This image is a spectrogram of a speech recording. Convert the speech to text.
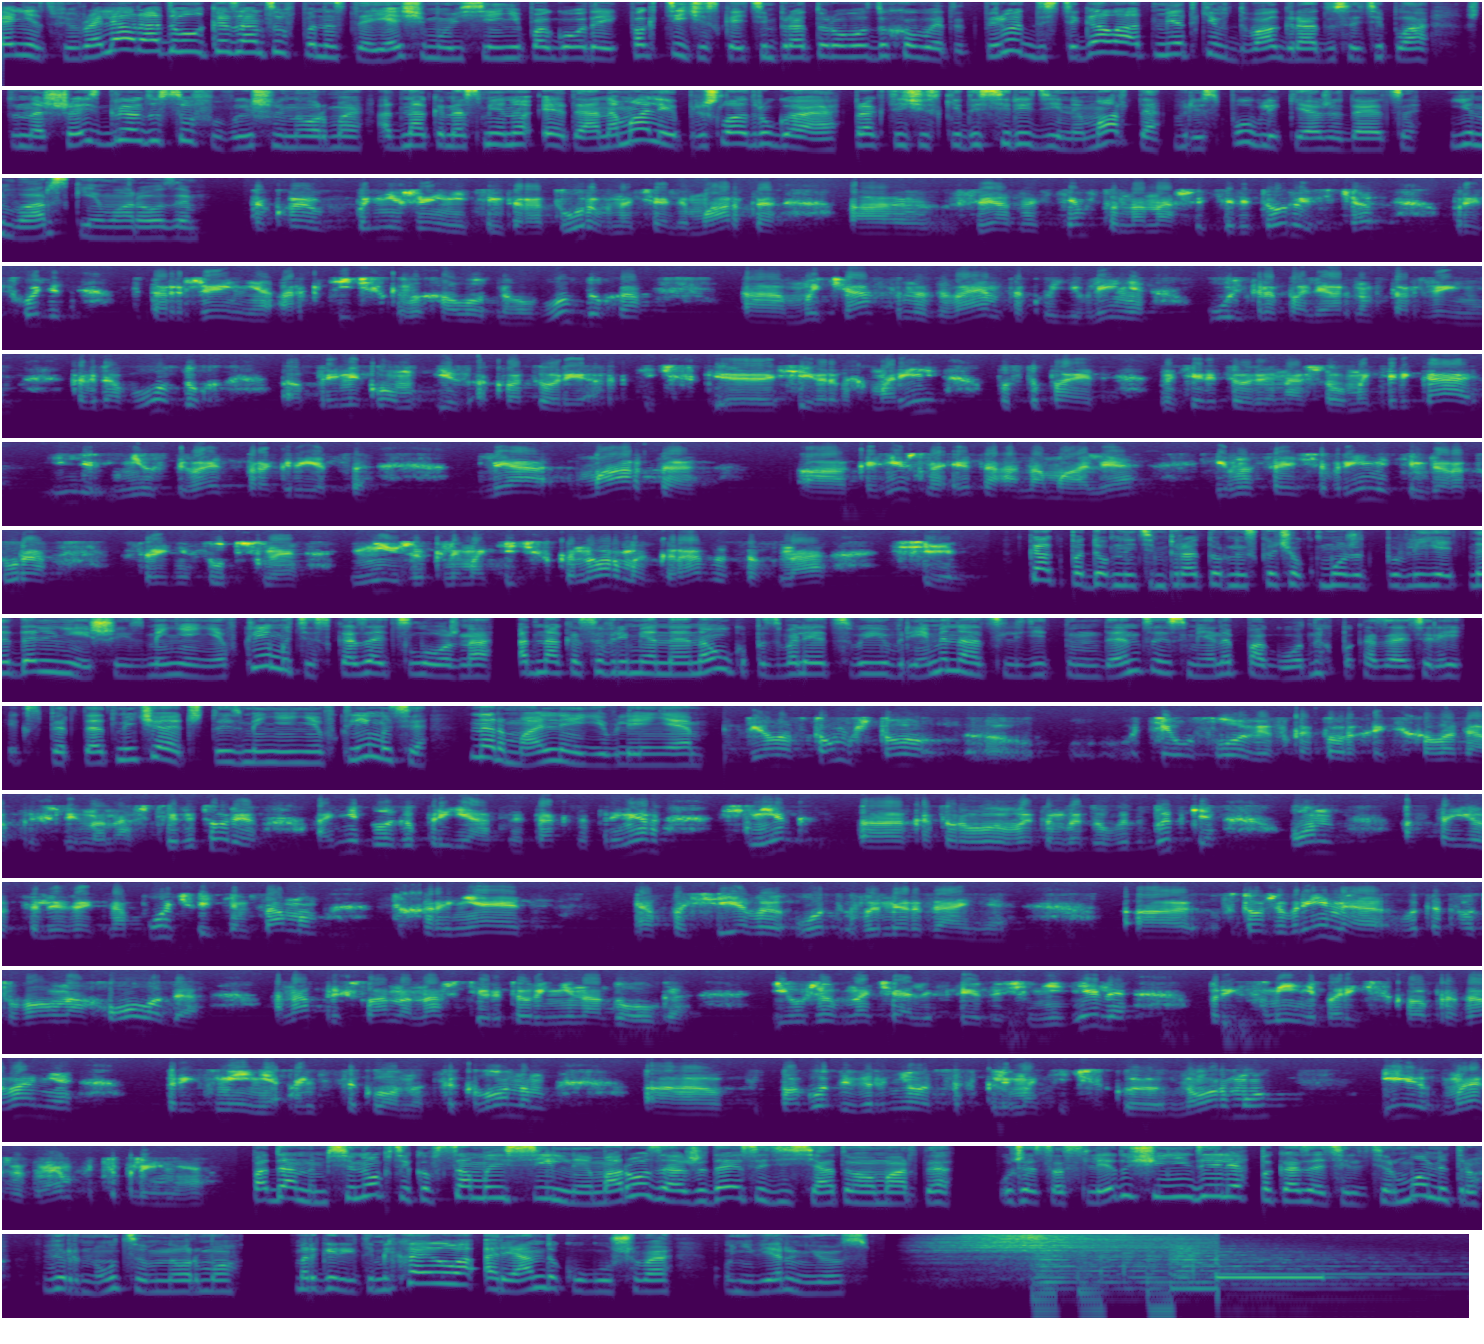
Конец февраля радовал казанцев по-настоящему весенней погодой. Фактическая температура воздуха в этот период достигала отметки в 2 градуса тепла, что на 6 градусов выше нормы. Однако на смену этой аномалии пришла другая. Практически до середины марта в республике ожидаются январские морозы. Такое понижение температуры в начале марта э, связано с тем, что на нашей территории сейчас происходит вторжение арктического холодного воздуха. Э, мы часто называем такое явление ультраполярным вторжением, когда воздух э, прямиком из акватории арктических э, северных морей поступает на территорию нашего материка и не успевает прогреться. Для марта, э, конечно, это аномалия. И в настоящее время температура среднесуточная ниже климатической нормы градусов на 7. Как подобный температурный скачок может повлиять на дальнейшие изменения в климате, сказать сложно. Однако современная наука позволяет своевременно отследить тенденции смены погодных показателей. Эксперты отмечают, что изменения в климате – нормальное явление. Дело в том, что э, те условия, в которых эти холода пришли на нашу территорию, они благоприятны. Так, например, снег, э, которого в этом году в избытке, он остается лежать на почве, тем самым сохраняет э, посевы от вымерзания. А, в то же время вот эта вот волна холода, она пришла на нашу территорию ненадолго. И уже в начале следующей недели при смене барического образования, при смене антициклона циклоном, а, погода вернется в климатическую норму, и мы ожидаем потепления. По данным синоптиков, самые сильные морозы ожидаются 10 марта. Уже со следующей недели показатели термометров вернутся в норму. Маргарита Михайлова, Арианда Кугушева, Универньюз.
